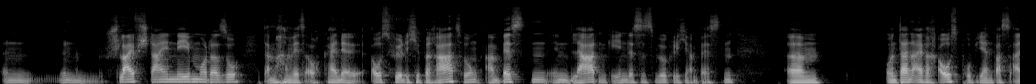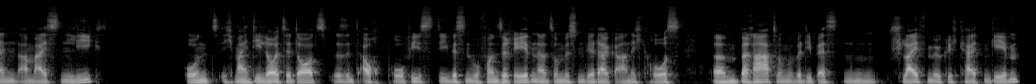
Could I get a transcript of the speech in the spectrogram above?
einen, einen Schleifstein nehmen oder so. Da machen wir jetzt auch keine ausführliche Beratung. Am besten in den Laden gehen, das ist wirklich am besten. Ähm, und dann einfach ausprobieren, was einem am meisten liegt. Und ich meine, die Leute dort sind auch Profis, die wissen, wovon sie reden, also müssen wir da gar nicht groß ähm, Beratung über die besten Schleifmöglichkeiten geben.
